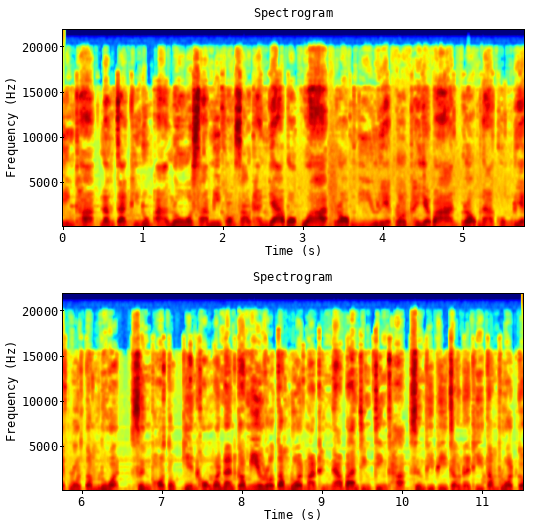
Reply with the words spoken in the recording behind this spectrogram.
ริง ๆ ค่ะ หลังจากที่หนุ่มอาโลสามีของสาวธัญญาบอกว่า รอบนี้เรียกรถพยาบาล รอบหน้าคงเรียกรถตำรวจ ซึ่งพอตกเย็นของวันนั้นก็มีรถตำรวจมาถึงหน้าบ้านจริง ๆ ค่ะ ซึ่งพี่ๆเจ้าหน้าที่ตำรวจก็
